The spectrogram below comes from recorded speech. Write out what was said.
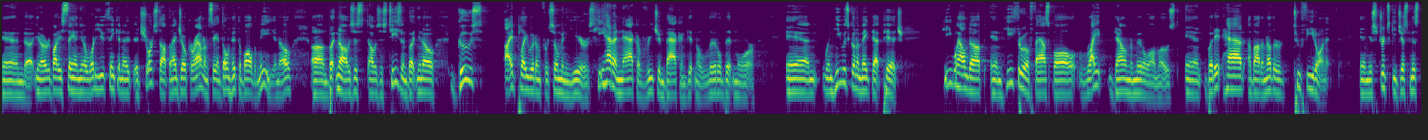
And, uh, you know, everybody's saying, you know, what are you thinking at, at, shortstop? And I joke around, I'm saying, don't hit the ball to me, you know. Um, but no, I was just, I was just teasing. But, you know, Goose, I'd played with him for so many years. He had a knack of reaching back and getting a little bit more. And when he was going to make that pitch, he wound up and he threw a fastball right down the middle almost, and but it had about another two feet on it, and Yastrzemski just missed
